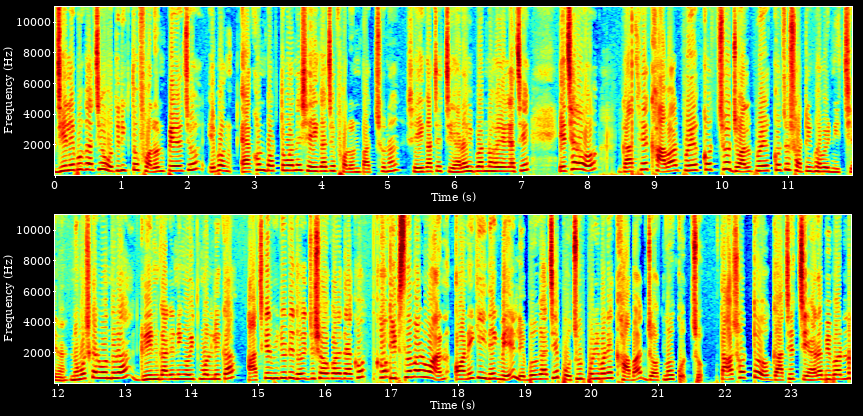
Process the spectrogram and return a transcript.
যে লেবু গাছে অতিরিক্ত ফলন পেয়েছ এবং এখন বর্তমানে সেই গাছে ফলন পাচ্ছ না, সেই গাছের চেহারা বিপন্ন হয়ে গেছে, এছাড়াও গাছে খাবার প্রয়োগ করছ, জল প্রয়োগ করছ, সঠিকভাবে নিচ্ছে না। নমস্কার বন্ধুরা, গ্রিন গার্ডেনিং উইথ মল্লিকা। আজকের ভিডিওটি ধৈর্য সহকারে দেখো। টিপস নাম্বার ওয়ান, অনেকেই দেখবে লেবু গাছে প্রচুর পরিমাণে খাবার যত্ন করছ। তা সত্ত্বেও গাছের চেহারা বিবর্ণ,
